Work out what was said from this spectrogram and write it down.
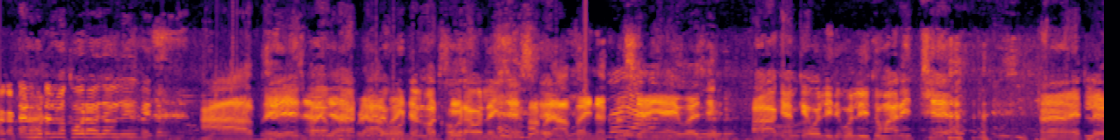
અટાણ હોટલમાં ખવડાવવા જાવ છે તમે. આ ભાઈ આજે આપણે આ હોટલમાં ખવડાવવા લઈ જશે. આપણે આ ભાઈના ખર્ચે અહીંયા આવ્યા છે હા કેમ કે ઓલી ઓલી તો જ છે. હા એટલે એટલે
